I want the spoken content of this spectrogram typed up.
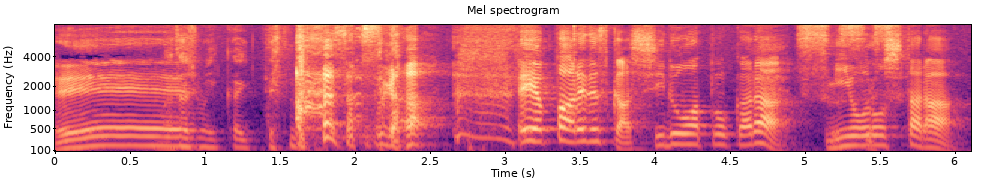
へえ私も一回行ってるんです さすが。えやっぱあれですか？城跡から見下ろしたら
